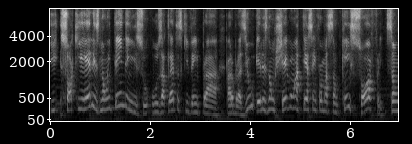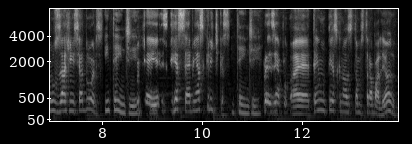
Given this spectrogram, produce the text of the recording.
e, e, só que eles não entendem isso. Os atletas que vêm pra, para o Brasil, eles não chegam a ter essa informação. Quem sofre são os agenciadores. Entendi. Porque é eles que recebem as críticas. Entendi. Por exemplo, é, tem um texto que nós estamos trabalhando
